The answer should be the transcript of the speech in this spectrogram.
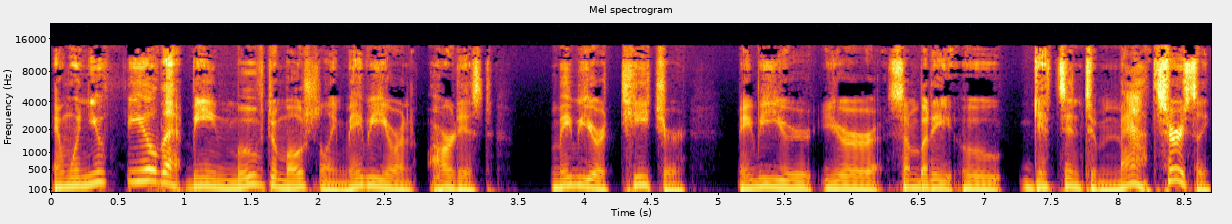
And when you feel that being moved emotionally, maybe you're an artist, maybe you're a teacher, maybe you're, you're somebody who gets into math. Seriously,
